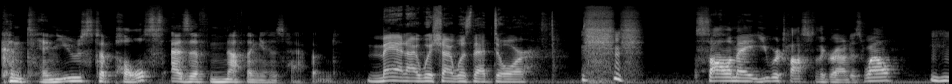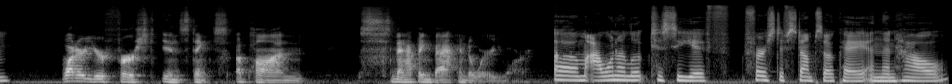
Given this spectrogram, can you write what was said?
continues to pulse as if nothing has happened. Man, I wish I was that door. Salome, you were tossed to the ground as well. hmm What are your first instincts upon snapping back into where you are? Um, I want to look to see if first if Stuhmp's okay, and then how,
